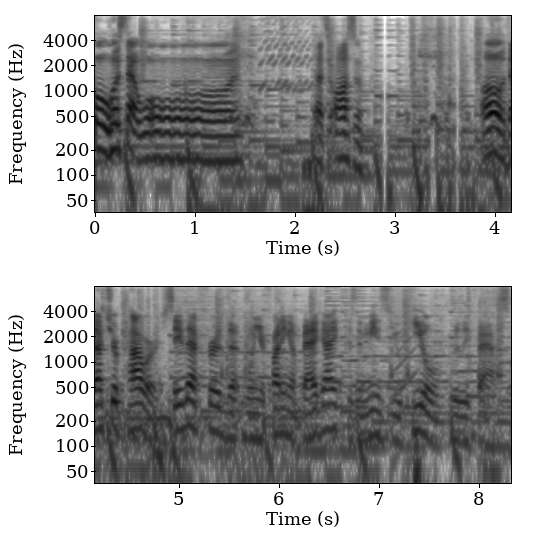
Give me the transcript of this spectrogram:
Whoa. What's that? Whoa. That's awesome. Oh, that's your power. Save that for the when you're fighting a bad guy, because it means you heal really fast.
